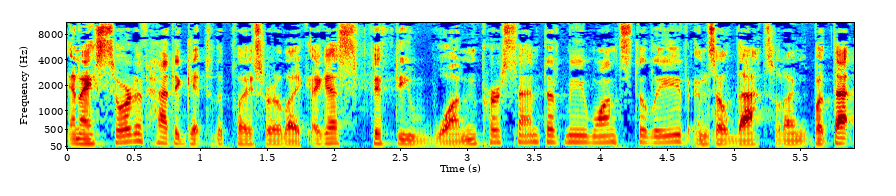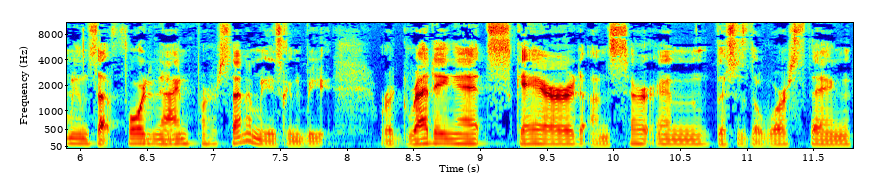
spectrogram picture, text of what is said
And I sort of had to get to the place where, like, I guess 51% of me wants to leave. And so that's what I'm, but that means that 49% of me is going to be regretting it, scared, uncertain. This is the worst thing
